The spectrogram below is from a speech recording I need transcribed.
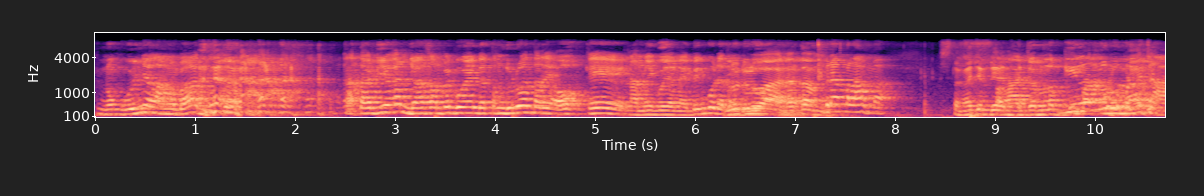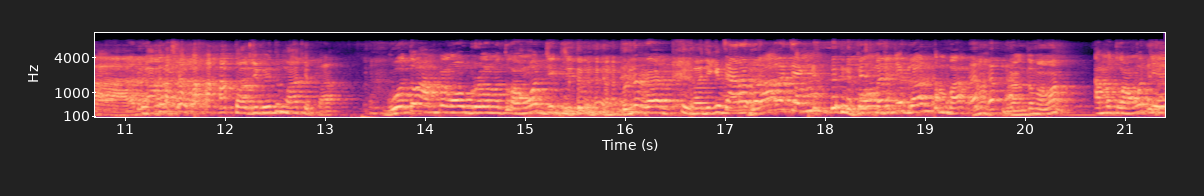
Nunggunya lama banget. Kata dia kan jangan sampai gue yang datang duluan ntar ya. Oke, namanya gue yang nebeng gue datang Lu duluan datang. Berapa lama? setengah jam dia. Setengah jam lebih, Gila, 40 menit. Tol Cibi itu macet, Pak. Gue tuh sampai ngobrol sama tukang ojek situ. Beneran. Ngojeknya Cara buat ojek. Tukang ojeknya berantem pak. Hah, berantem mama? Sama tukang ojek.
